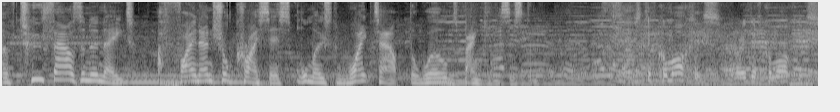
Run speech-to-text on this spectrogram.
Of 2008, a financial crisis almost wiped out the world's banking system. It's difficult markets, very difficult markets.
